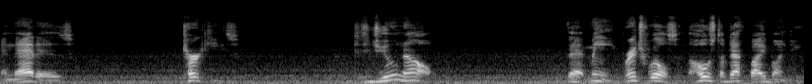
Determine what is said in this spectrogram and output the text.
and that is turkeys. Did you know that me, Rich Wilson, the host of Death by Bungie,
